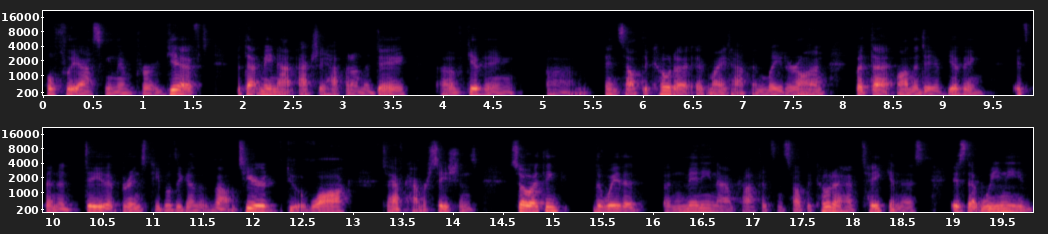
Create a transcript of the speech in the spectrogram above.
hopefully asking them for a gift but that may not actually happen on the day of giving um, in south dakota. It might happen later on but that on the day of giving it's been a day that brings people together to volunteer to do a walk to have conversations. So i think the way that many nonprofits in South Dakota have taken this is that we need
